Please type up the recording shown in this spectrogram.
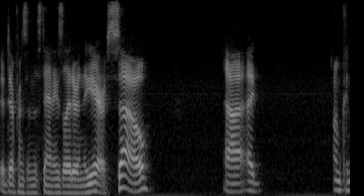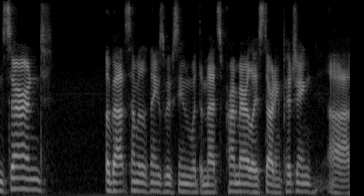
a difference in the standings later in the year. So, uh, I I'm concerned about some of the things we've seen with the Mets, primarily starting pitching. Uh,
